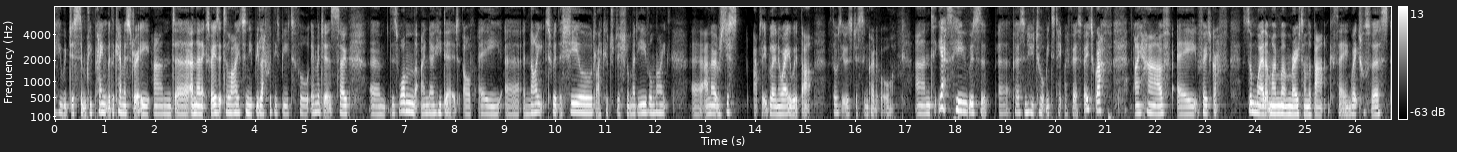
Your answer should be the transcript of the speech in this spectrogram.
He would just simply paint with the chemistry and uh, and then expose it to light, and you'd be left with these beautiful images. So um, there's one that I know he did of a uh, a knight with a shield, like a traditional medieval knight, uh, and I was just absolutely blown away with that. I thought it was just incredible. And yes, he was the uh, person who taught me to take my first photograph. I have a photograph somewhere that my mum wrote on the back saying Rachel's first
